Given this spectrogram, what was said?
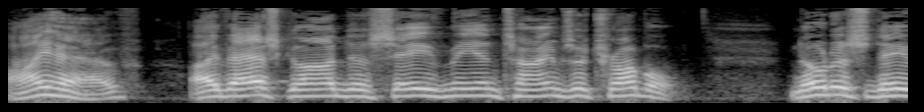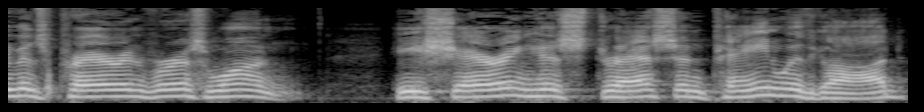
I have. I've asked God to save me in times of trouble. Notice David's prayer in verse 1. He's sharing his stress and pain with God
